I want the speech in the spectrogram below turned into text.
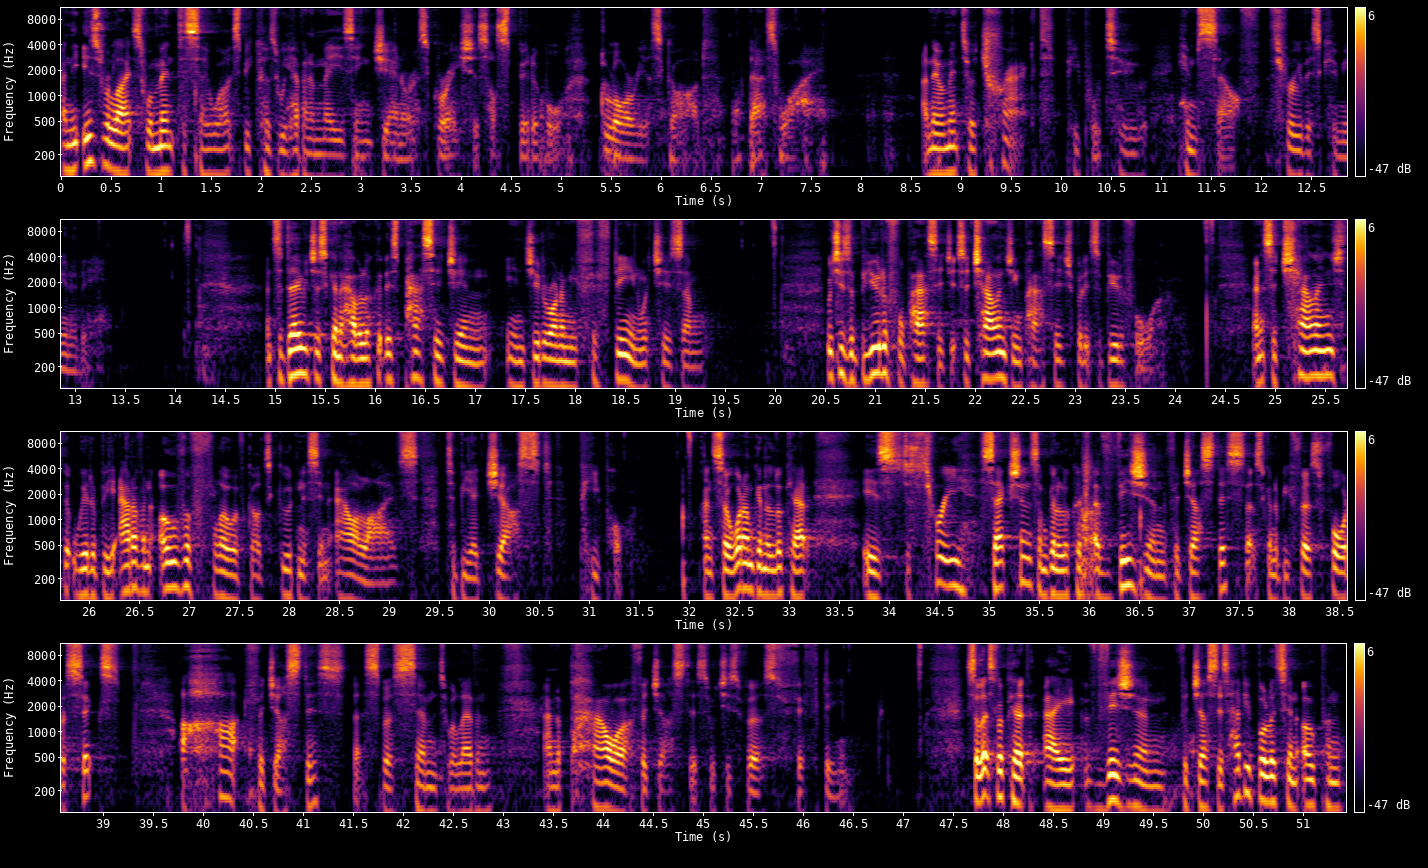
And the Israelites were meant to say, Well, it's because we have an amazing, generous, gracious, hospitable, glorious God. That's why. And they were meant to attract people to himself through this community. And today we're just going to have a look at this passage in, in Deuteronomy 15, which is, um, which is a beautiful passage. It's a challenging passage, but it's a beautiful one. And it's a challenge that we're to be out of an overflow of God's goodness in our lives to be a just people. And so, what I'm going to look at is just three sections. I'm going to look at a vision for justice. That's going to be first 4 to 6 a heart for justice, that's verse 7 to 11, and a power for justice, which is verse 15. So let's look at a vision for justice. Have your bulletin open,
